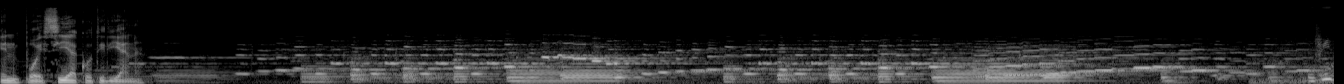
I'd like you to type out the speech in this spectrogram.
en poesía cotidiana. En fin,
